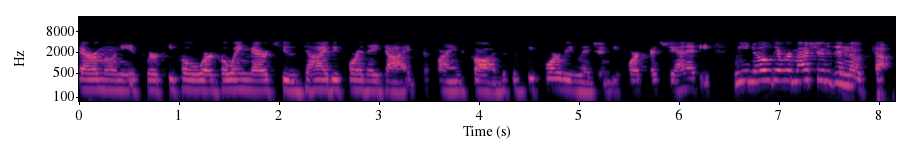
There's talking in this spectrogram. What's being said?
ceremonies where people were going there to die before they died to find God. This was before religion, before Christianity. We know there were mushrooms in those cups.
